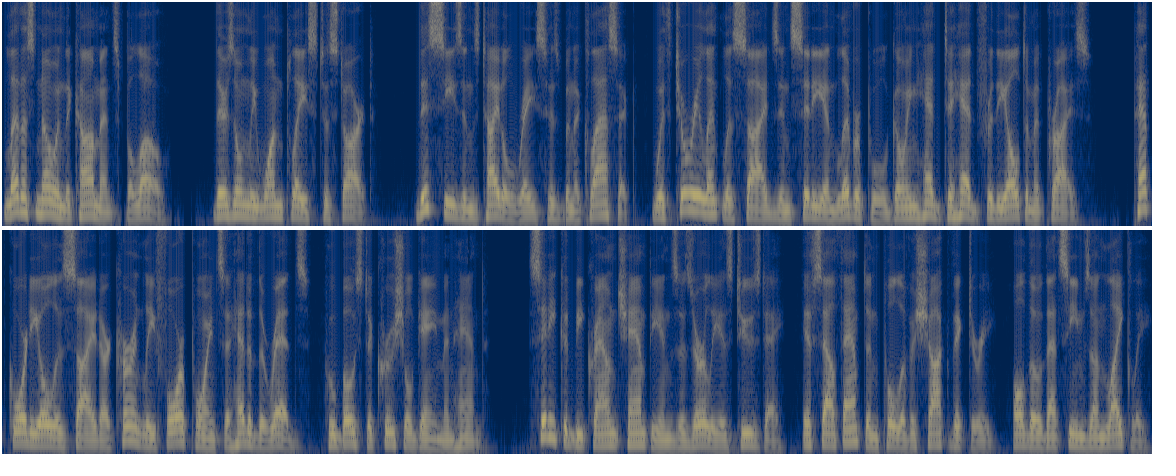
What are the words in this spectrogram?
Let us know in the comments below. There's only one place to start. This season's title race has been a classic, with two relentless sides in City and Liverpool going head-to-head for the ultimate prize. Pep Guardiola's side are currently four points ahead of the Reds, who boast a crucial game in hand. City could be crowned champions as early as Tuesday if Southampton pull of a shock victory, although that seems unlikely.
